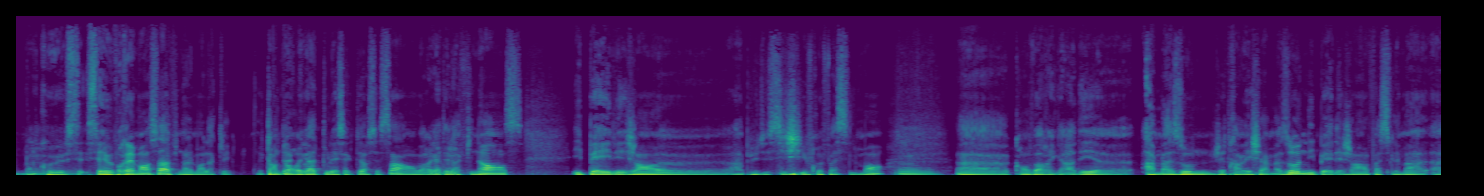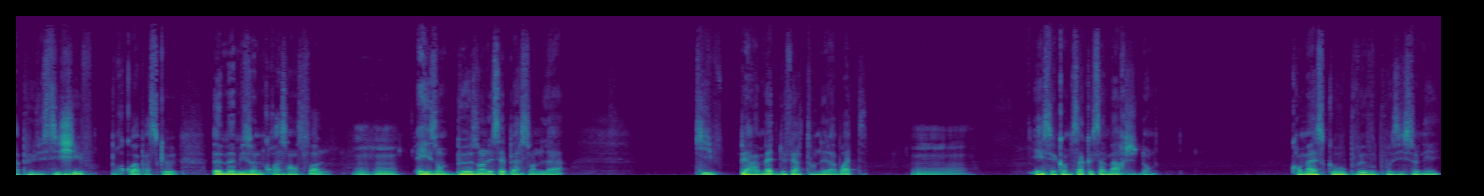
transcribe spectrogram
Donc, euh, c'est vraiment ça, finalement, la clé. Quand on regarde tous les secteurs, c'est ça. hein. On va regarder Mhm. la finance. Ils payent les gens euh, à plus de six chiffres facilement. Mm. Euh, quand on va regarder euh, Amazon, j'ai travaillé chez Amazon, ils payent les gens facilement à, à plus de six chiffres. Pourquoi? Parce que eux-mêmes, ils ont une croissance folle. Mhm. Et ils ont besoin de ces personnes-là qui permettent de faire tourner la boîte. Et c'est comme ça que ça marche. Donc, comment est-ce que vous pouvez vous positionner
